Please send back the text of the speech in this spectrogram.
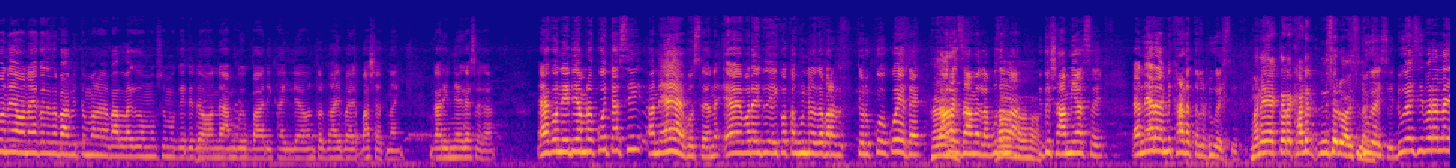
মানে অনেক কথা ভাবি তোমার ভালো লাগে অমুক সমুক এটা দেওয়া অনেক আমি বাড়ি খাইলে অন তোর ভাই ভাই বাসাত নাই গাড়ি নিয়ে গেছে গা। এখন এটি আমরা কইতাছি মানে এ বসে মানে এবারে এই- কথা শুনে যাবার কেউ কয়ে দেয় আর এক ঝামেলা বুঝেন না? কিন্তু স্বামী আছে এর আমি খাড়ে তলে ঢুকাইছি। মানে একটারে খাটের নিচে রয়েছিল ঢুকাইছি। ঢুকাইছি পরে লাই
